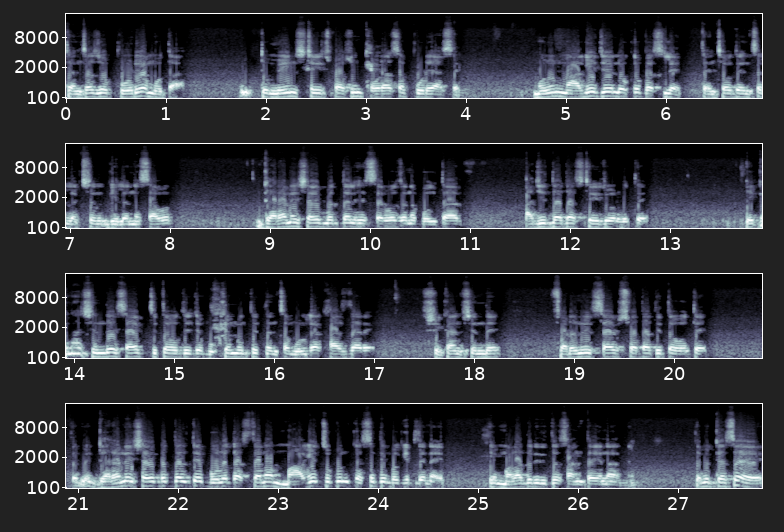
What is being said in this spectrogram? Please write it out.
त्यांचा जो पोडियम होता तो मेन स्टेजपासून थोडासा पुढे असेल. म्हणून मागे जे लोक बसलेत त्यांच्यावर त्यांचं लक्ष गेलं नसावं. घराणेशाहीबद्दल हे सर्वजण बोलतात. अजितदादा स्टेजवर होते. एकनाथ शिंदे साहेब तिथं होते जे मुख्यमंत्री त्यांचा मुलगा खासदार आहे. श्रीकांत शिंदे फडणवीस साहेब स्वतः तिथं होते. तर मी घराणेशाहीबद्दल ते बोलत असताना मागे चुकून कसं ते बघितले नाहीत हे मला तरी तिथं सांगता येणार नाही. त्यामुळे कसं आहे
